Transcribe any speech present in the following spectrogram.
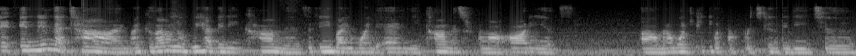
and in that time, because I don't know if we have any comments, if anybody wanted to add any comments from our audience, um, and I want people an opportunity to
